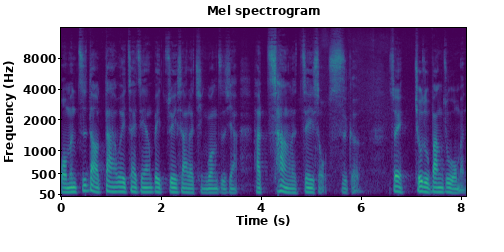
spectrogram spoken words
我们知道大卫在这样被追杀的情况之下，他唱了这首诗歌，所以求主帮助我们，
